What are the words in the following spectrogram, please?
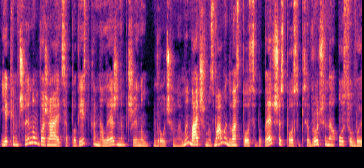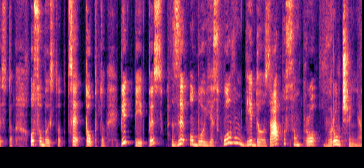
яким чином вважається повістка належним чином врученою. Ми бачимо з вами два способи. Перший спосіб це вручена особисто. Особисто це тобто під підпис з обов'язковим відеозаписом про вручення.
